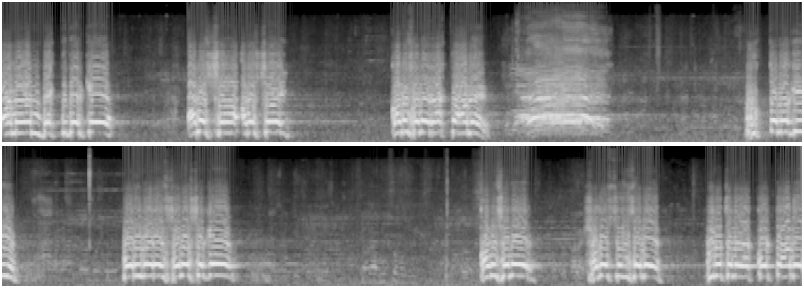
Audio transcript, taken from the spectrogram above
এমন ব্যক্তিদেরকে অবশ্য অবশ্যই কমিশনে রাখতে হবে। ভুক্তভোগী পরিবারের সদস্যকে কমিশনের সদস্য হিসেবে বিবেচনা করতে হবে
